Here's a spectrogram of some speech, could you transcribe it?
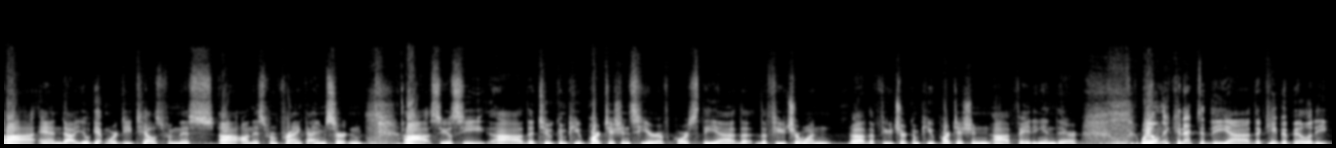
Uh, and uh, you'll get more details from this, uh, on this from Frank, I am certain. Uh, so you'll see the two compute partitions here, of course, the, the, the, future one, the future compute partition fading in there. We only connected the, the capability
